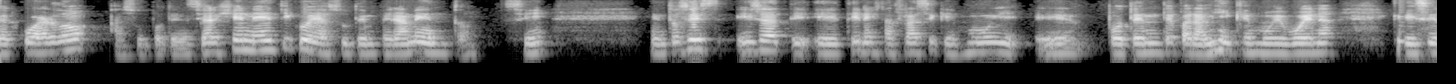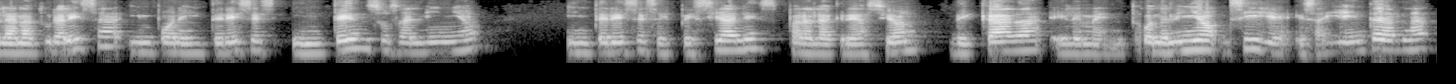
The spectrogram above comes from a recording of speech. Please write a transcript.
de acuerdo a su potencial genético y a su temperamento, ¿sí? Entonces, ella eh, tiene esta frase que es muy eh, potente para mí, que es muy buena, que dice, la naturaleza impone intereses intensos al niño, intereses especiales para la creación de cada elemento. Cuando el niño sigue esa guía interna,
